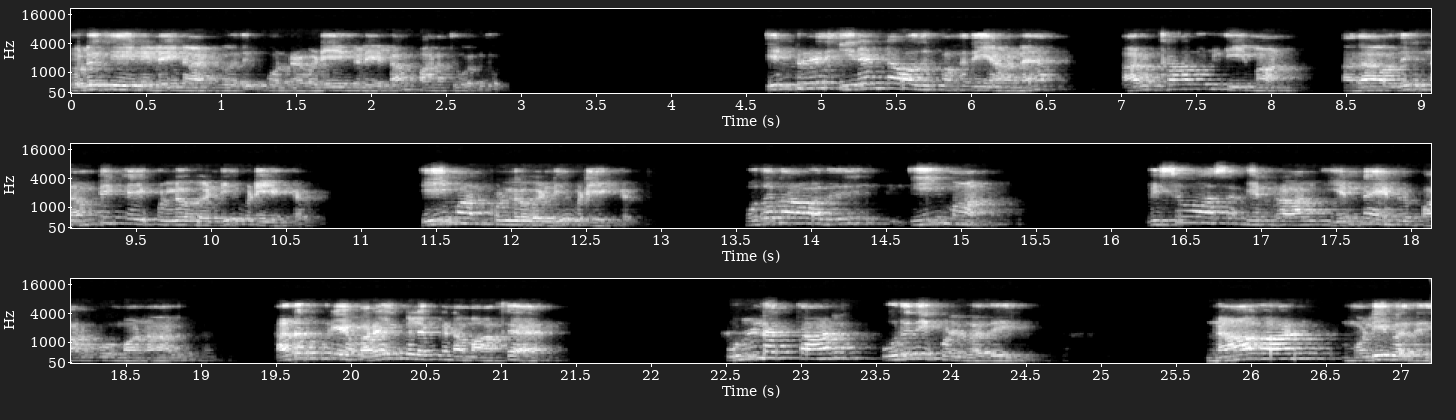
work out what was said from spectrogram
தொழுகையை நிலைநாட்டுவது போன்ற விடயங்களை எல்லாம் பார்த்து வந்தோம் இன்று இரண்டாவது பகுதியான அர்கானுல் ஈமான் அதாவது நம்பிக்கை கொள்ள வேண்டிய விடயங்கள். ஈமான் கொள்ள வேண்டிய விடயங்கள். முதலாவது ஈமான். விசுவாசம் என்றால் என்ன என்று பார்ப்போமானால் அதற்குரிய வரைவிலக்கணமாக உள்ளத்தால் உறுதி கொள்வது நாவால் மொழிவது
